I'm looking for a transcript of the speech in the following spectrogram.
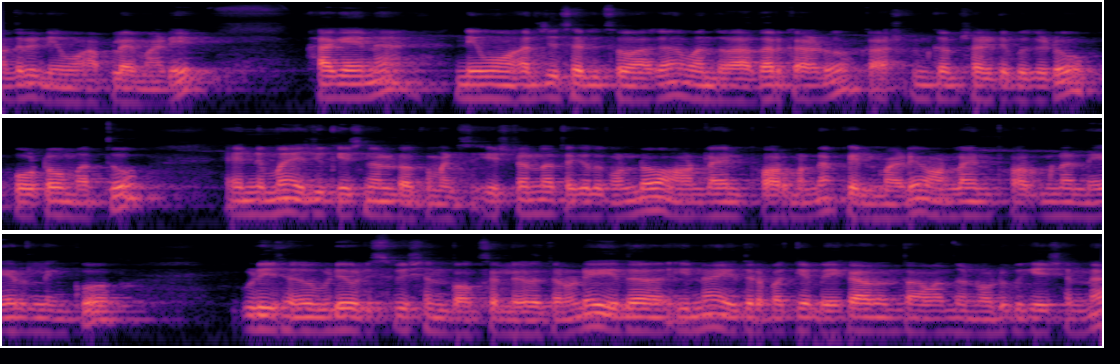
ಅಂದರೆ ನೀವು ಅಪ್ಲೈ ಮಾಡಿ. ಹಾಗೇನ ನೀವು ಅರ್ಜಿ ಸಲ್ಲಿಸುವಾಗ ಒಂದು Aadhaar card, caste income certificate, photo ಮತ್ತು ನಿಮ್ಮ ಎಜುಕೇಷನಲ್ ಡಾಕ್ಯುಮೆಂಟ್ಸ್ ಇಷ್ಟನ್ನು ತೆಗೆದುಕೊಂಡು ಆನ್ಲೈನ್ ಫಾರ್ಮನ್ನು ಫಿಲ್ ಮಾಡಿ. ಆನ್ಲೈನ್ ಫಾರ್ಮ್ನ ನೇರ ಲಿಂಕು ವಿಡಿಯೋ ವಿಡಿಯೋ ಡಿಸ್ಕ್ರಿಪ್ಷನ್ ಬಾಕ್ಸಲ್ಲಿ ಇರುತ್ತೆ ನೋಡಿ. ಇದು ಇನ್ನು ಇದರ ಬಗ್ಗೆ ಬೇಕಾದಂಥ ಒಂದು ನೋಟಿಫಿಕೇಷನ್ನ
